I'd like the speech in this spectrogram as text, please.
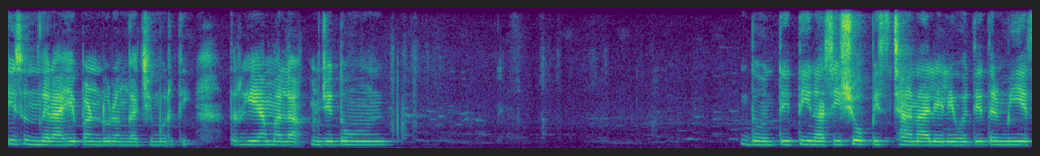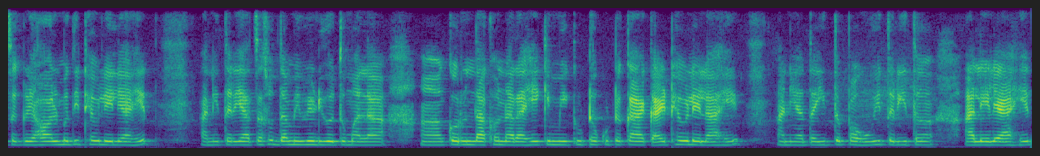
किती सुंदर आहे पांडुरंगाची मूर्ती. तर हे आम्हाला म्हणजे दोन दोन ते तीन असे शोपीस छान आलेले होते. तर मी हे सगळे हॉलमध्ये ठेवलेले आहेत. आणि तर याचासुद्धा मी व्हिडिओ तुम्हाला करून दाखवणार आहे की मी कुठं कुठं काय काय ठेवलेलं आहे. आणि आता इथं पाहू तर इथं आलेले आहेत.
